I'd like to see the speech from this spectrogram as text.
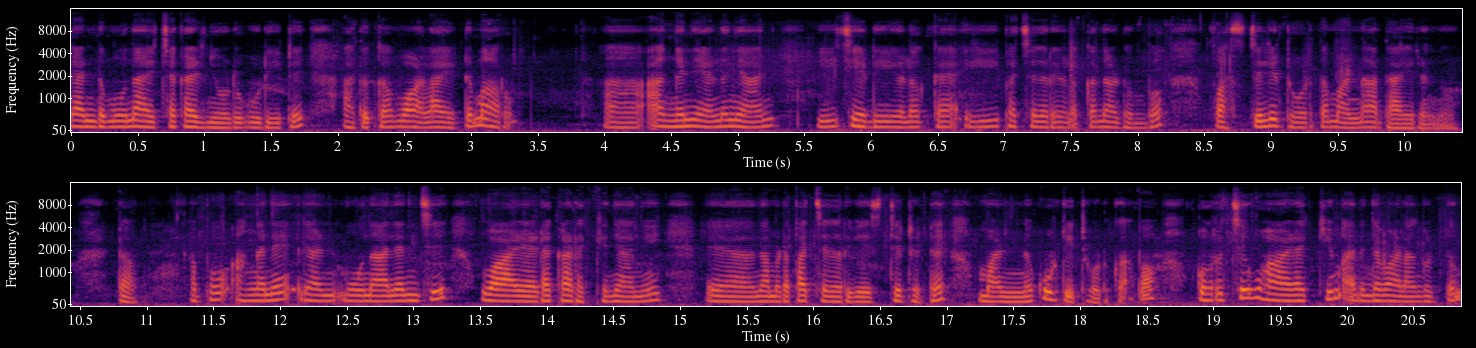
രണ്ട് മൂന്നാഴ്ച കഴിഞ്ഞോട് കൂടിയിട്ട് അതൊക്കെ വളമായിട്ട് മാറും. അങ്ങനെയാണ് ഞാൻ ഈ ചെടികളൊക്കെ ഈ പച്ചക്കറികളൊക്കെ നടുമ്പോൾ ഫസ്റ്റിൽ ഇട്ട് കൊടുത്ത മണ്ണ് അതായിരുന്നു കേട്ടോ അപ്പോൾ അങ്ങനെ രണ്ട് മൂന്നാലഞ്ച് വാഴയുടെ കടയ്ക്ക് ഞാൻ നമ്മുടെ പച്ചക്കറി വേസ്റ്റ് ഇട്ടിട്ട് മണ്ണ് കൂട്ടിയിട്ട് കൊടുക്കും. അപ്പോൾ കുറച്ച് വാഴയ്ക്കും അതിന്റെ വളം കിട്ടും.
